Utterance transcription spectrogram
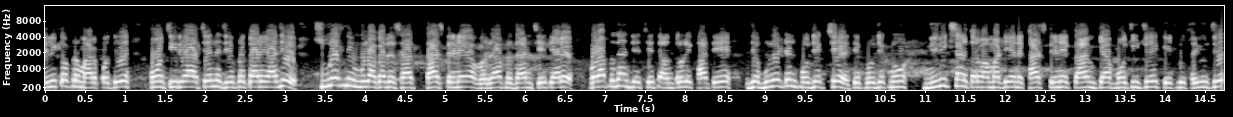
હેલિકોપ્ટર મારફતે પહોંચી રહ્યા છે અને જે પ્રકારે આજે સુરતની મુલાકાતે ખાસ કરીને વડાપ્રધાન છે, ત્યારે વડાપ્રધાન જે છે તે અંત્રોલી ખાતે જે બુલેટ ટ્રેન પ્રોજેક્ટ છે, તે પ્રોજેક્ટનું નિરીક્ષણ કરવા માટે અને ખાસ કરીને કામ ક્યાં પહોંચ્યું છે, કેટલું થયું છે,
